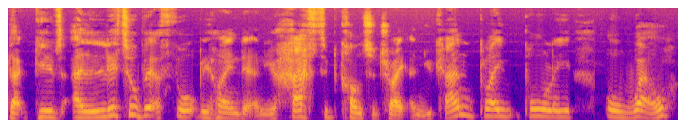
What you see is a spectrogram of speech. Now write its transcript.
that gives a little bit of thought behind it, and you have to concentrate. And you can play poorly or well,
